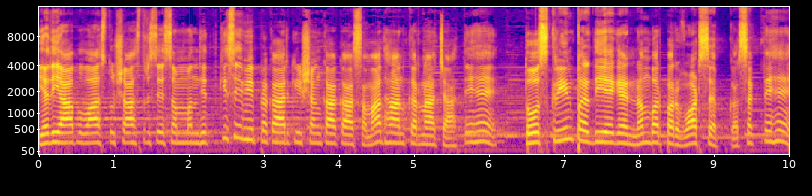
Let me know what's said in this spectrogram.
यदि आप वास्तुशास्त्र से संबंधित किसी भी प्रकार की शंका का समाधान करना चाहते हैं तो स्क्रीन पर दिए गए नंबर पर व्हाट्सएप कर सकते हैं।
